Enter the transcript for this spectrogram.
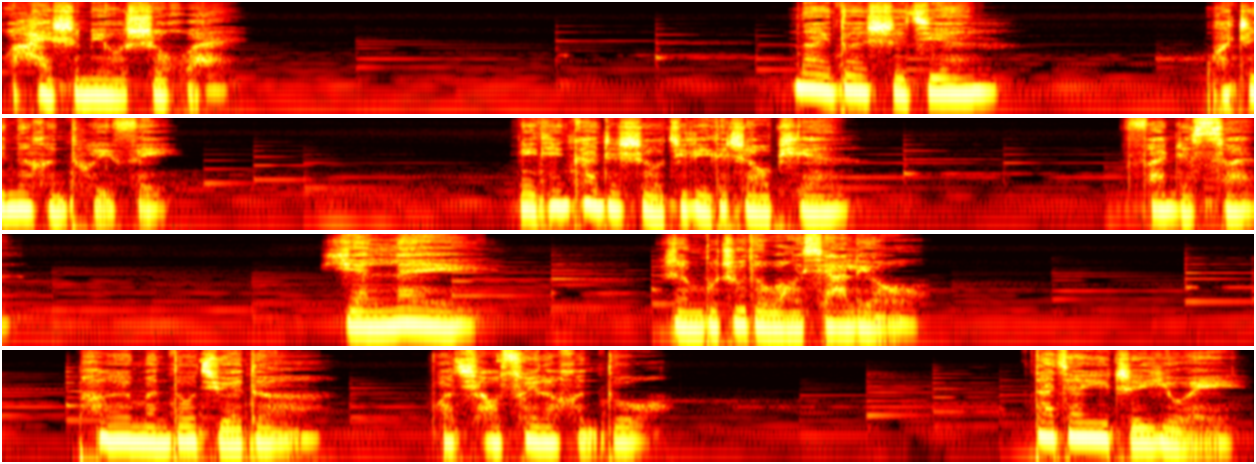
我还是没有释怀。那一段时间。我真的很颓废，每天看着手机里的照片，翻着酸，眼泪忍不住的往下流。朋友们都觉得我憔悴了很多，大家一直以为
